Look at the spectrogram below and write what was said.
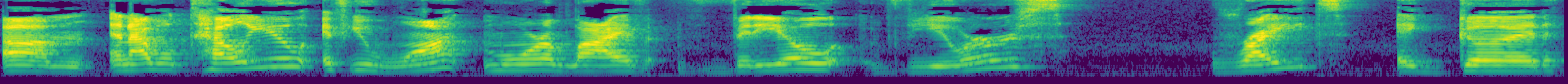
Um, and I will tell you if you want more live video viewers, write a good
